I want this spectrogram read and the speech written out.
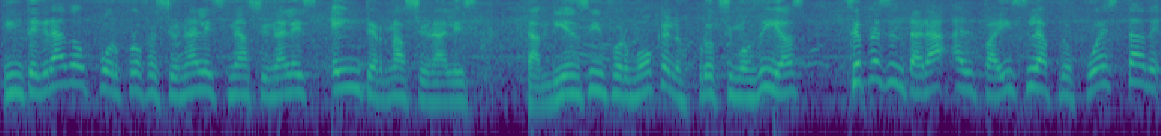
integrado por profesionales nacionales e internacionales. También se informó que en los próximos días se presentará al país la propuesta de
